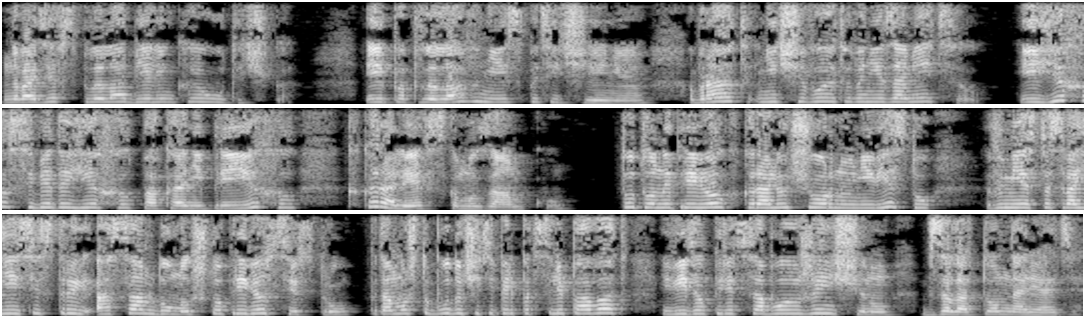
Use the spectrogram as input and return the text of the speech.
на воде всплыла беленькая уточка и поплыла вниз по течению. Брат ничего этого не заметил и ехал себе доехал, пока не приехал к королевскому замку. Тут он и привел к королю черную невесту вместо своей сестры, а сам думал, что привез сестру, потому что, будучи теперь подслеповат, видел перед собою женщину в золотом наряде.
